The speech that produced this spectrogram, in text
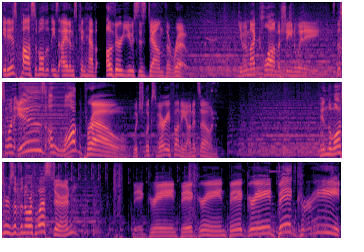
it is possible that these items can have other uses down the road. Give me my claw machine winnings. This one is a log prow, which looks very funny on its own. In the waters of the Northwestern, big green, big green, big green, big green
